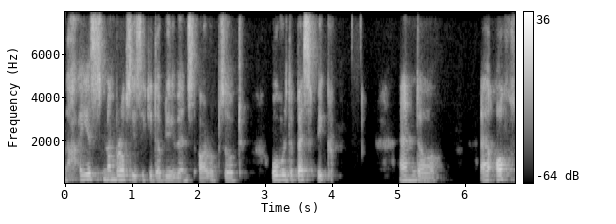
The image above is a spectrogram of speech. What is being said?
the highest number of CCKW events are observed over the Pacific and uh, uh, of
